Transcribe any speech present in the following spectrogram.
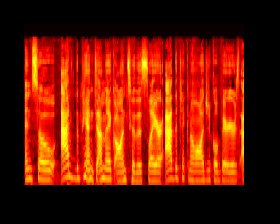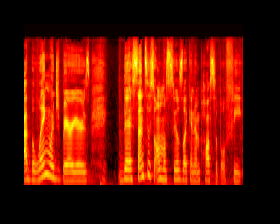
And so, add the pandemic onto this layer, add the technological barriers, add the language barriers, the census almost feels like an impossible feat.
